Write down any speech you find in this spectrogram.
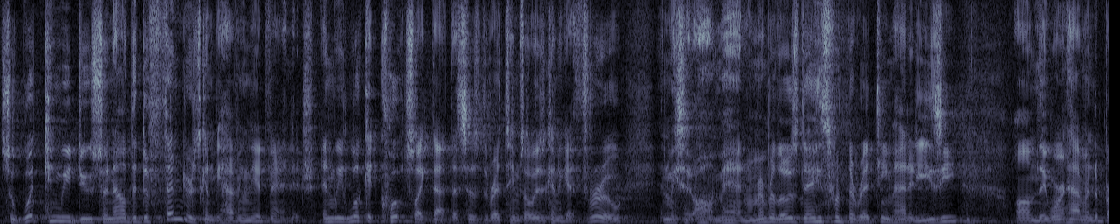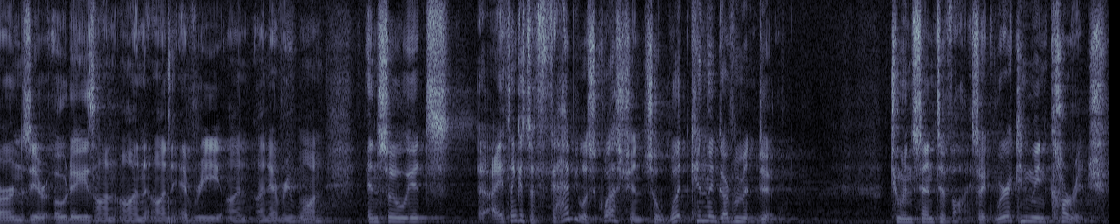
So what can we do so now the defender is going to be having the advantage? And we look at quotes like that that says the red team's always going to get through, and we say, oh man, remember those days when the red team had it easy? Um, they weren't having to burn zero days on, on, on, every, on, on every one. And so it's, I think it's a fabulous question. So what can the government do to incentivize? Like where can we encourage?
